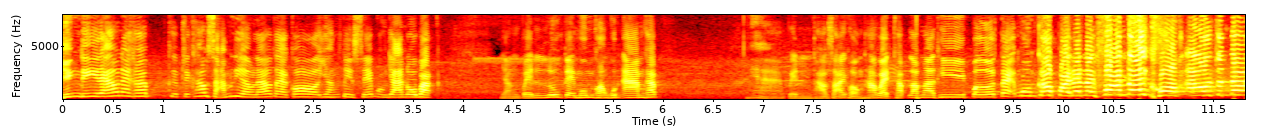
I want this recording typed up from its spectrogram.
ยิงดีแล้วนะครับเกือบจะเข้าสามเหลี่ยมแล้ว แต่ก็ยังติดเซฟของยานโนบัก ยังเป็นลูกเตะมุมของคุณอาร์มครับเนี่ยเป็นเท้าซ้ายของฮาวเวิร์ดครับรับหน้าที่เปิดเตะมุมเข้าไปด้านในฟานได้ขอกเอาจนได้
